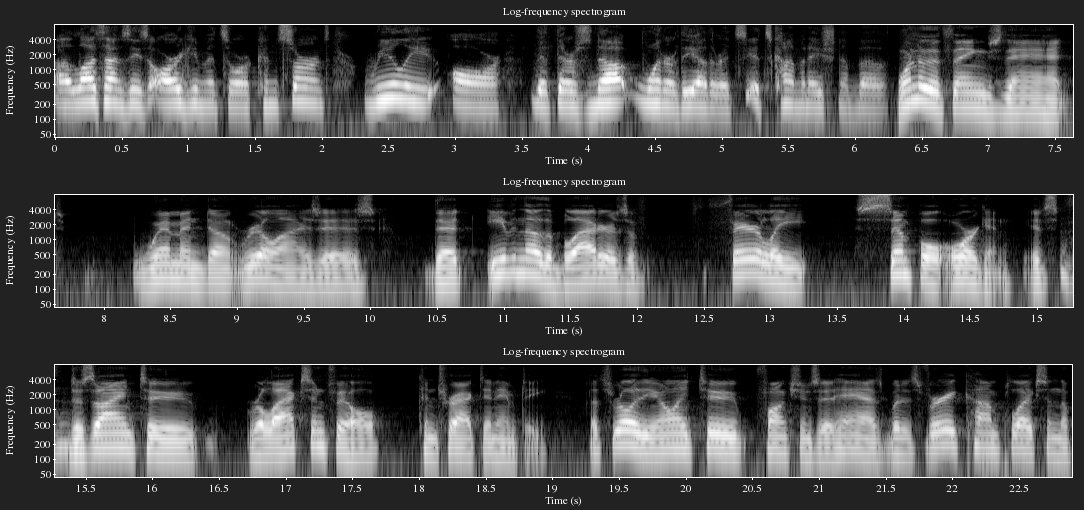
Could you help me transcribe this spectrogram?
a lot of times, these arguments or concerns really are that there's not one or the other. It's it's combination of both. One of the things that women don't realize is that even though the bladder is a fairly simple organ, it's mm-hmm. designed to relax and fill, contract and empty. That's really the only two functions it has, but it's very complex in the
